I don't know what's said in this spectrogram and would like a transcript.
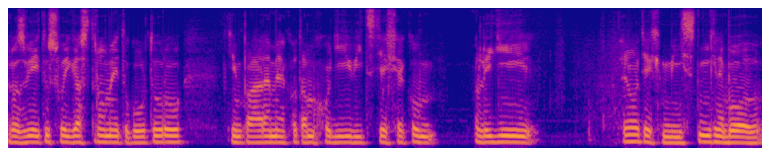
rozvíjí tu svoji gastronomii, tu kulturu, tím pádem jako tam chodí víc těch jako lidí, jo, těch místních nebo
